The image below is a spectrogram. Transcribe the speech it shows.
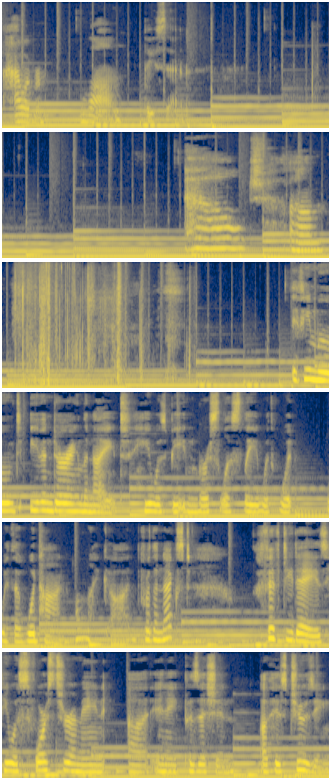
however long, they said. Ouch. Um, if he moved even during the night, he was beaten mercilessly with wood with a wood pan. Oh my god. For the next 50 days, he was forced to remain uh, in a position of his choosing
